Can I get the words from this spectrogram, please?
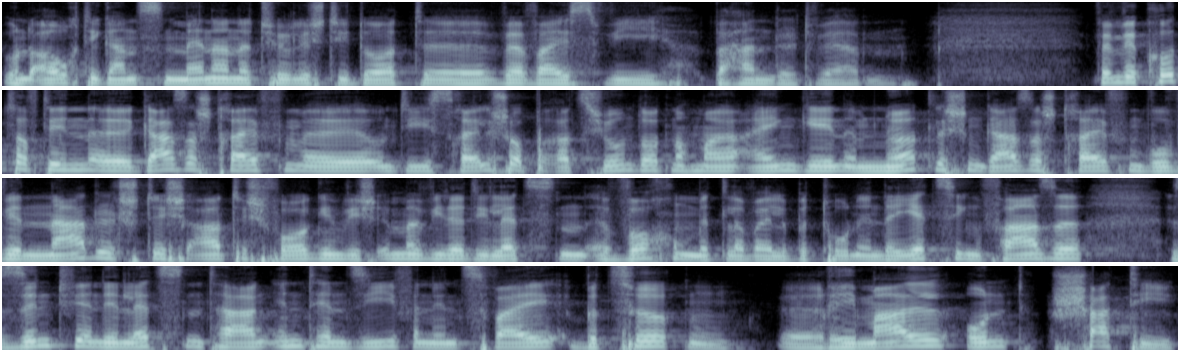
Und auch die ganzen Männer natürlich, die dort, äh, wer weiß wie, behandelt werden. Wenn wir kurz auf den äh, Gazastreifen äh, und die israelische Operation dort nochmal eingehen, im nördlichen Gazastreifen, wo wir nadelstichartig vorgehen, wie ich immer wieder die letzten äh, Wochen mittlerweile betone, in der jetzigen Phase sind wir in den letzten Tagen intensiv in den zwei Bezirken, äh, Rimal und Shati,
